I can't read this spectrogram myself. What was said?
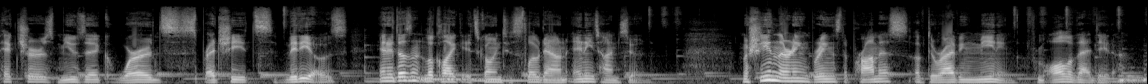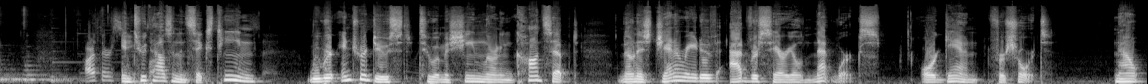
Pictures, music, words, spreadsheets, videos, and it doesn't look like it's going to slow down anytime soon. Machine learning brings the promise of deriving meaning from all of that data. Arthur C. In 2016, we were introduced to a machine learning concept known as generative adversarial networks, or GAN for short. Now,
